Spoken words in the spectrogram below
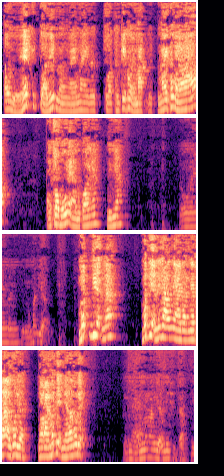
Tao gửi hết cái clip là ngày hôm nay tao cho thằng kia không phải mặt mày không phải nó tao cho bố mẹ mày coi nhá đừng nhá. Hôm nay mất điện. mất điện á? Mất điện thì sao? Nhà nhà lại có điện. Nhà mày mất điện nhà tao có điện. Nhà em nó điện với chủ tịch tí.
